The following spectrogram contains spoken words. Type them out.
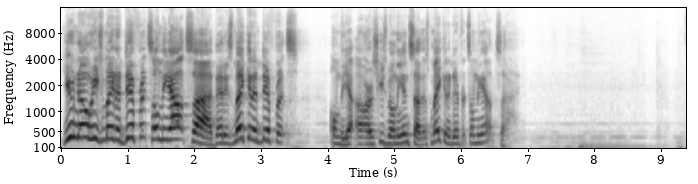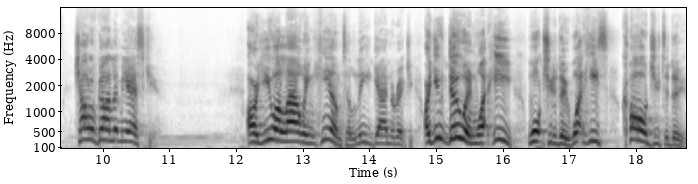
You know He's made a difference on the outside that is making a difference on the, uh, or excuse me, on the inside that's making a difference on the outside. Child of God, let me ask you are you allowing Him to lead, guide, and direct you? Are you doing what He wants you to do, what He's called you to do?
